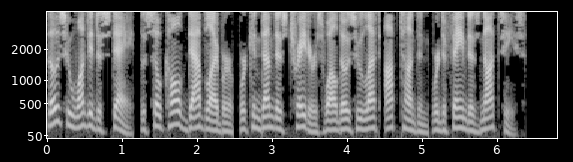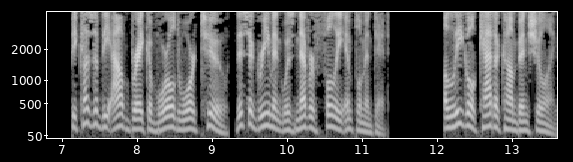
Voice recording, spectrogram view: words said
Those who wanted to stay, the so-called Dableiber, were condemned as traitors while those who left were defamed as Nazis. Because of the outbreak of World War II, this agreement was never fully implemented. Illegal Katakombenschulen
